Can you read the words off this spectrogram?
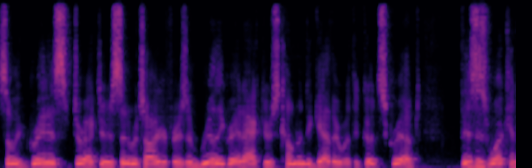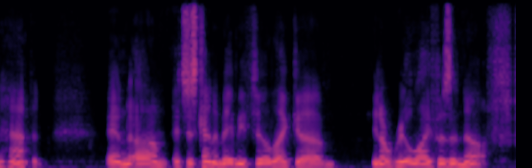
Some of the greatest directors, cinematographers, and really great actors coming together with a good script. This is what can happen. And um, it just kind of made me feel like, um, you know, real life is enough.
